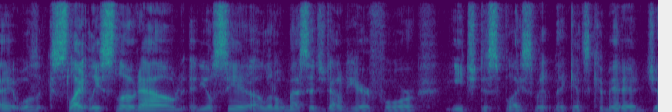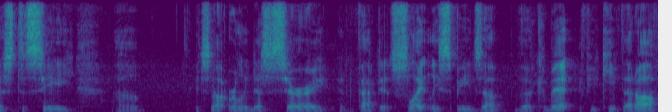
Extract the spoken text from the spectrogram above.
it will slightly slow down and you'll see a little message down here for each displacement that gets committed just to see um, it's not really necessary. In fact, it slightly speeds up the commit if you keep that off.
